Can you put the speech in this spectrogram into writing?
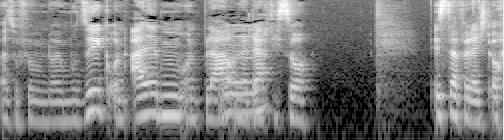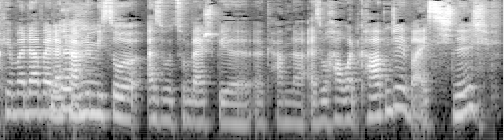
also für neue Musik und Alben und bla. Mhm. Und da mhm. dachte ich so, ist da vielleicht auch jemand dabei? Da kam nämlich so, also zum Beispiel äh, kam da, also Howard Carpenter, weiß ich nicht.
